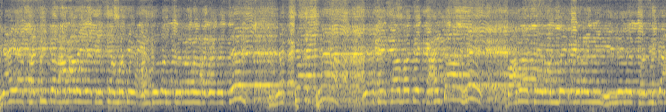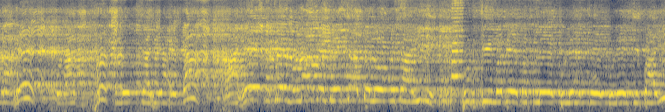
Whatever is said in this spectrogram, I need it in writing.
न्यायासाठी जर आम्हाला या देशामध्ये आंदोलन करावं लागत असेल लक्षात घ्या देशामध्ये कायदा आहे. बाबासाहेब आंबेडकरांनी लिहिलेलं संविधान आहे. पण आज खरंच लोकशाही आहे का? आहे कसे म्हणावे देशात लोकशाही. खुर्चीमध्ये बसले खुल्याचे खुले शिपाई.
